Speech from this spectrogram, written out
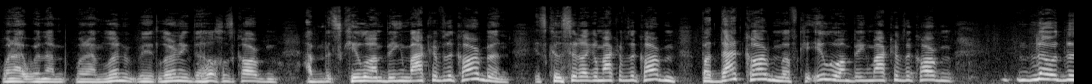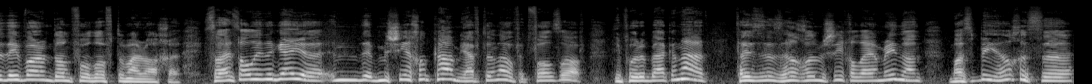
when I when I'm when I'm learning learning the hilchos korban, I'm kilo I'm being mark of the korban. It's considered like a mark of the korban, but that korban of kilo I'm being mark of the korban. No, the devarim don't fall off the maracha. So that's only the geya. In the Mashiach will come. You have to know if it falls off. You put it back or not. Taisa says hilchos Mashiach must be hilchos uh,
